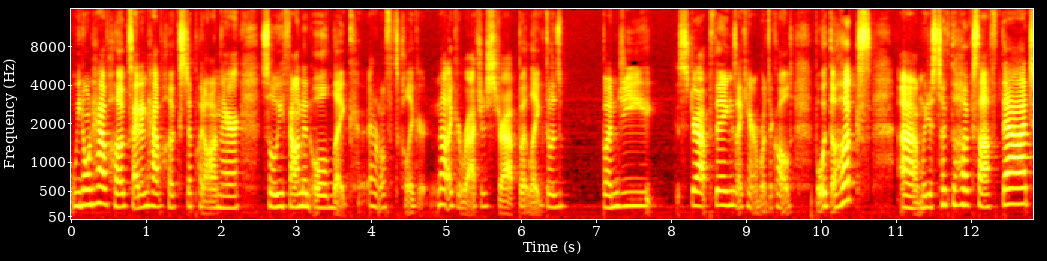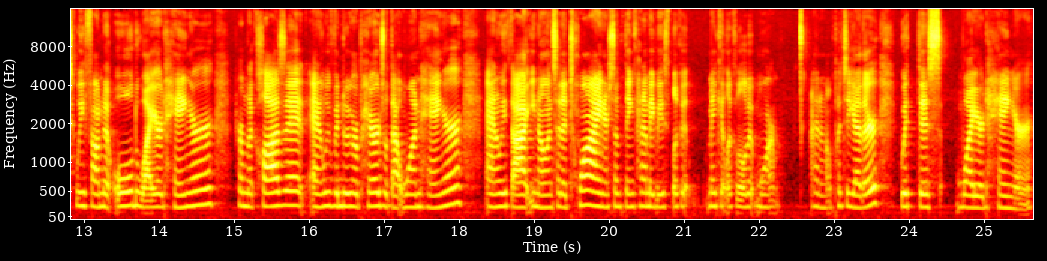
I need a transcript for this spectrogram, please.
we don't have hooks. I didn't have hooks to put on there. So we found an old, like, I don't know if it's called, like, not like a ratchet strap, but like those bungee strap things. I can't remember what they're called. But with the hooks, um, we just took the hooks off that. We found an old wired hanger from the closet, and we've been doing repairs with that one hanger. And we thought, you know, instead of twine or something, kind of maybe look at make it look a little bit more I don't know, put together with this wired hanger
